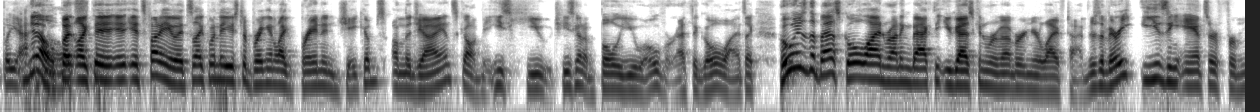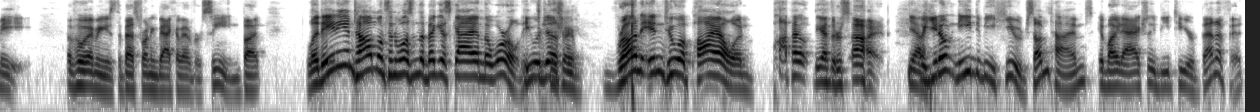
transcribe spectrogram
But yeah, no, but like the it, it's funny. It's like when they used to bring in like Brandon Jacobs on the Giants. God, he's huge. He's gonna bowl you over at the goal line. It's like who is the best goal line running back that you guys can remember in your lifetime? There's a very easy answer for me of who I mean is the best running back I've ever seen, but. LaDainian Tomlinson wasn't the biggest guy in the world. He would just sure. run into a pile and pop out the other side. Yeah. Like you don't need to be huge. Sometimes it might actually be to your benefit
